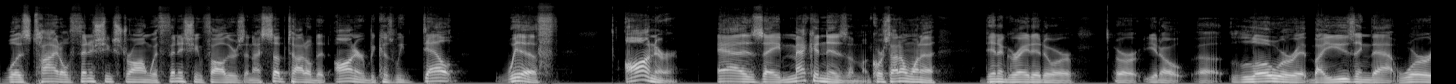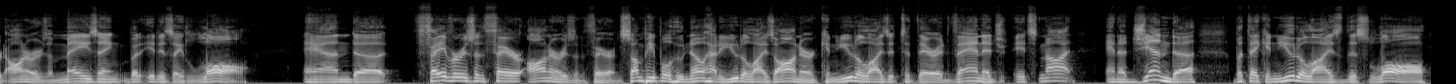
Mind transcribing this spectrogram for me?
was titled Finishing Strong with Finishing Fathers, and I subtitled it Honor because we dealt with honor as a mechanism. Of course, I don't want to denigrate it or or you know uh, lower it by using that word. Honor is amazing, but it is a law, and uh, favor isn't fair. Honor isn't fair. And some people who know how to utilize honor can utilize it to their advantage. It's not an agenda, but they can utilize this law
